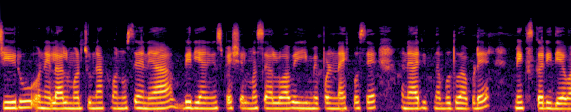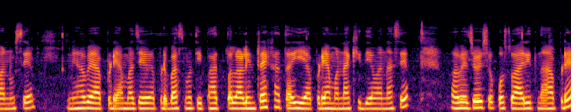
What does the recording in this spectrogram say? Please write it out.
જીરું અને લાલ મરચું નાખવાનું છે અને આ બિરયાની સ્પેશિયલ મસાલો આવે એ મેં પણ નાખ્યો છે અને આ રીતના બધું આપણે મિક્સ કરી દેવાનું છે. અને હવે આપણે આમાં જે આપણે બાસમતી ભાત પલાળીને રાખ્યા હતા એ આપણે આમાં નાખી દેવાના છે. હવે જોઈ શકો છો આ રીતના આપણે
